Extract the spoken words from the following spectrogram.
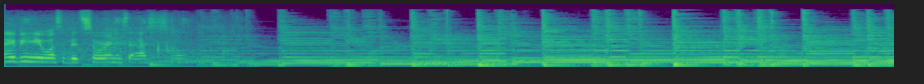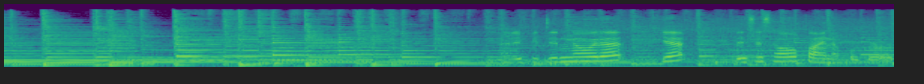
Maybe he was a bit sore in his ass as well. And if you didn't know it yet, this is how pineapple grows.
